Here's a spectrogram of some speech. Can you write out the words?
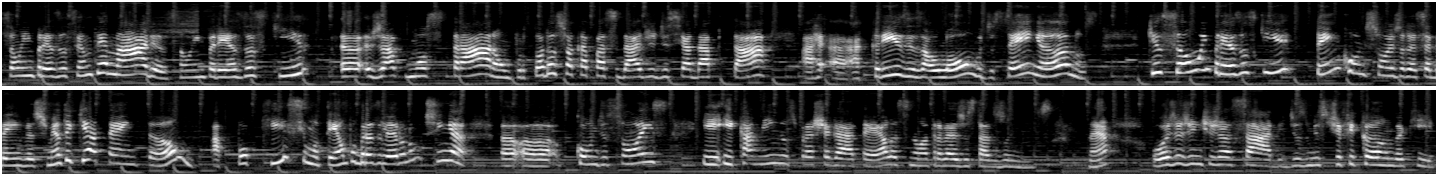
São empresas centenárias, são empresas que uh, já mostraram por toda a sua capacidade de se adaptar a, a, a crises ao longo de 100 anos, que são empresas que têm condições de receber investimento e que até então, há pouquíssimo tempo, o brasileiro não tinha uh, uh, condições e, e caminhos para chegar até elas, senão através dos Estados Unidos, né? Hoje a gente já sabe, desmistificando aqui,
